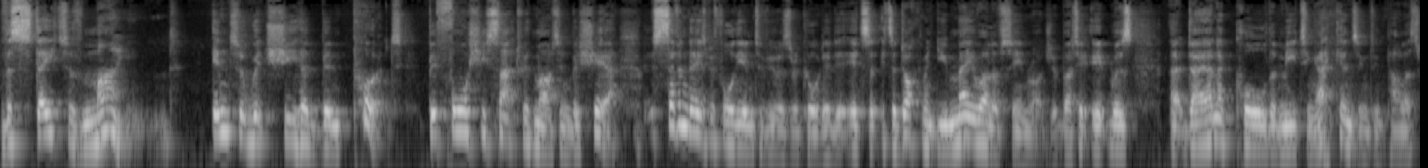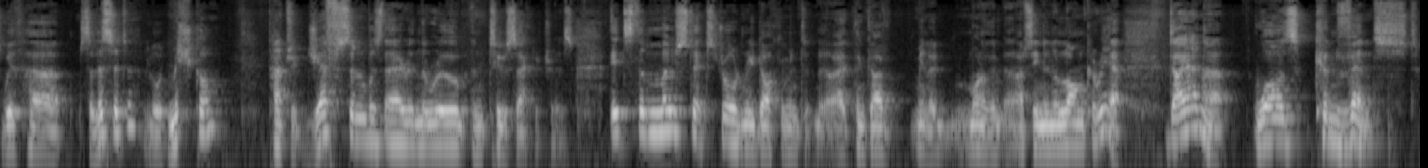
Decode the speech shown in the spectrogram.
the state of mind into which she had been put before she sat with Martin Bashir. Seven days before the interview was recorded, it's a, it's a document you may well have seen, Roger, but it, it was uh, Diana called a meeting at Kensington Palace with her solicitor, Lord Mishcon. Patrick Jephson was there in the room, and two secretaries. It's the most extraordinary document I think I've, you know, one of them I've seen in a long career. Diana was convinced,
